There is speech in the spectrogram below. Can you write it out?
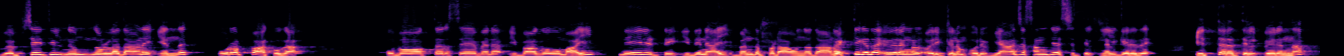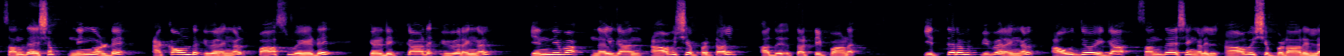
വെബ്സൈറ്റിൽ നിന്നുള്ളതാണ് എന്ന് ഉറപ്പാക്കുക. ഉപഭോക്തൃ സേവന വിഭാഗവുമായി നേരിട്ട് ഇതിനായി ബന്ധപ്പെടാവുന്നതാണ്. വ്യക്തിഗത വിവരങ്ങൾ ഒരിക്കലും ഒരു വ്യാജ സന്ദേശത്തിൽ നൽകരുത്. ഇത്തരത്തിൽ വരുന്ന സന്ദേശം നിങ്ങളുടെ അക്കൗണ്ട് വിവരങ്ങൾ പാസ്വേഡ് ക്രെഡിറ്റ് കാർഡ് വിവരങ്ങൾ എന്നിവ നൽകാൻ ആവശ്യപ്പെട്ടാൽ അത് തട്ടിപ്പാണ്. ഇത്തരം വിവരങ്ങൾ ഔദ്യോഗിക സന്ദേശങ്ങളിൽ ആവശ്യപ്പെടാറില്ല.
